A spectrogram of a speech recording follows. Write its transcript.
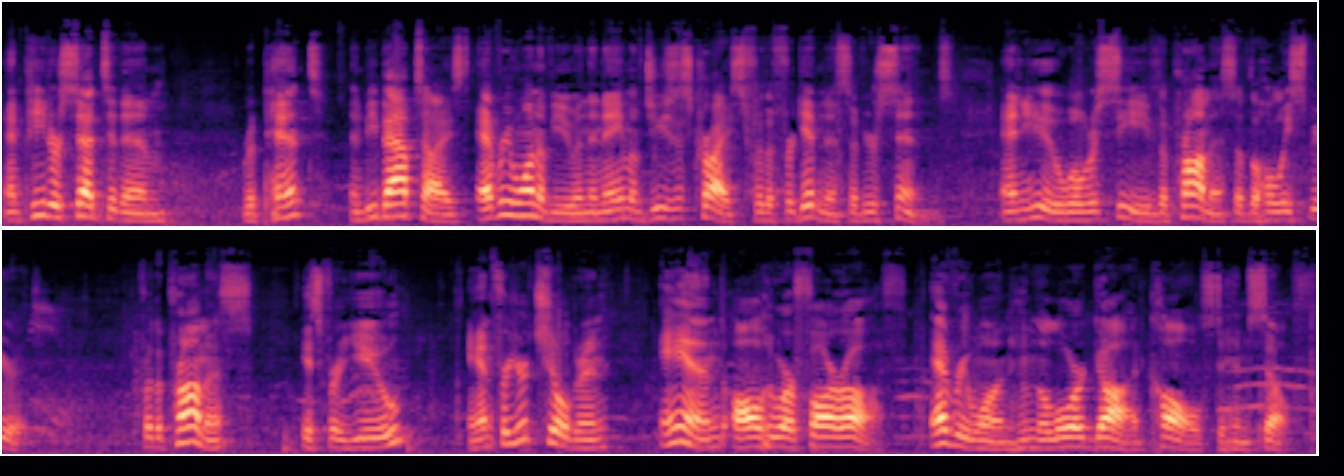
And Peter said to them, Repent and be baptized, every one of you, in the name of Jesus Christ, for the forgiveness of your sins, and you will receive the promise of the Holy Spirit. For the promise is for you and for your children and all who are far off, everyone whom the Lord God calls to himself.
